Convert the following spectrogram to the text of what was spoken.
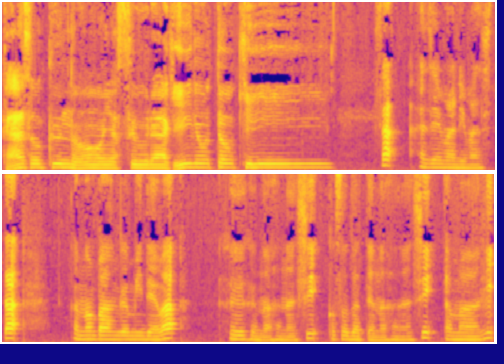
家族の安らぎの時。さあ始まりました。この番組では夫婦の話子育ての話たまに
